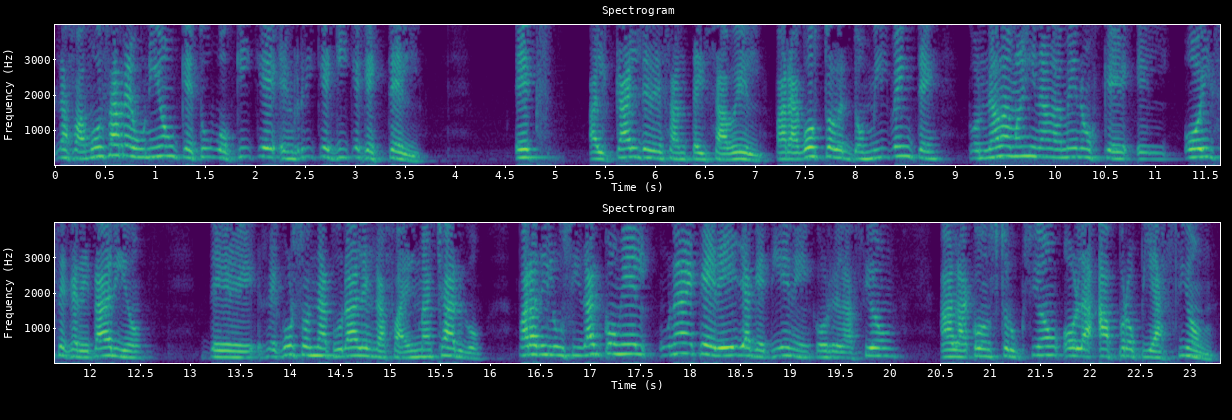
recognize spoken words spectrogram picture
la famosa reunión que tuvo Quique, Enrique Quique Questel, ex alcalde de Santa Isabel para agosto del 2020 con nada más y nada menos que el hoy secretario de Recursos Naturales, Rafael Machargo, para dilucidar con él una querella que tiene con relación a la construcción o la apropiación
